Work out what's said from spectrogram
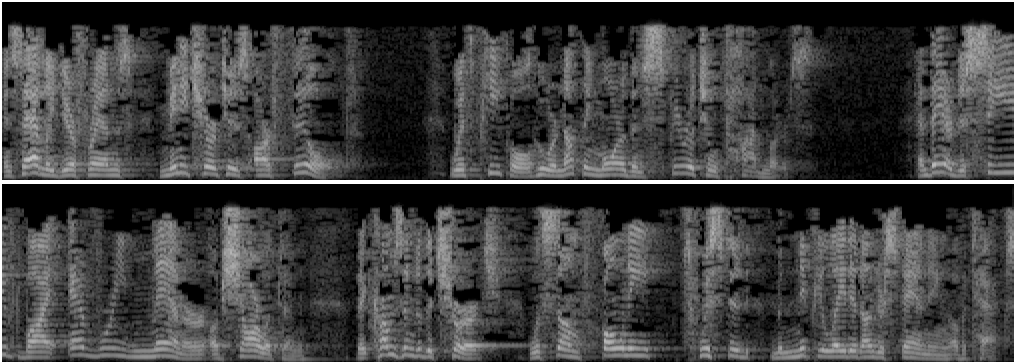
And sadly, dear friends, many churches are filled with people who are nothing more than spiritual toddlers and they are deceived by every manner of charlatan that comes into the church with some phony, twisted, manipulated understanding of a text.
